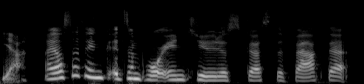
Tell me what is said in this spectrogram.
Yeah. I also think it's important to discuss the fact that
